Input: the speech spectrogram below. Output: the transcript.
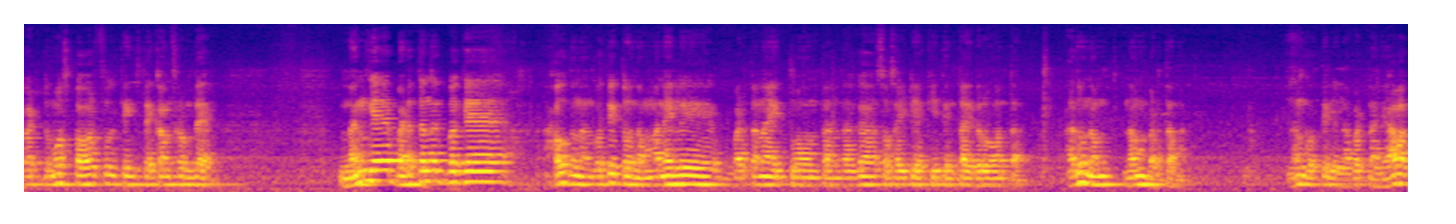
but the most powerful things they come from there ನನಗೆ ಬಡತನದ ಬಗ್ಗೆ, ಹೌದು, ನಂಗೆ ಗೊತ್ತಿತ್ತು ನಮ್ಮ ಮನೇಲಿ ಬಡತನ ಇತ್ತು ಅಂತ ಅಂದಾಗ ಸೊಸೈಟಿ ಅಕ್ಕಿ ತಿಂತಾ ಇದ್ರು ಅಂತ. ಅದು ನಮ್ ನಮ್ಮ ಬಡತನ. ನಂಗೆ ಗೊತ್ತಿರಲಿಲ್ಲ ಬಟ್ ನಾನು ಯಾವಾಗ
